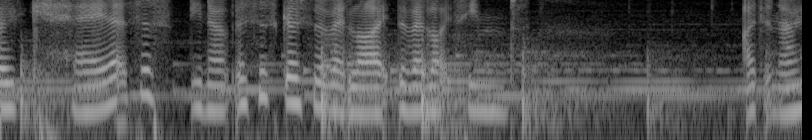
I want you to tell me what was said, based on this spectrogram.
Okay, let's just, you know, let's just go to the red light. The red light seems... I don't know.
